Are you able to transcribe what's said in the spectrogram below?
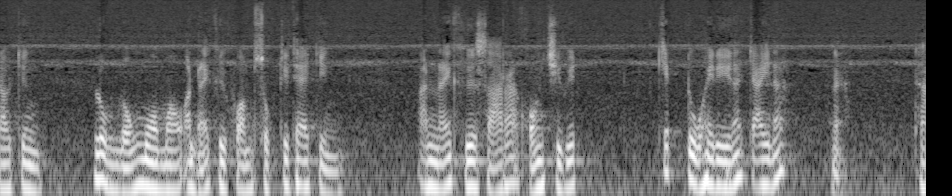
เราจึงลุ่มหลงมัวเมาอันไหนคือความสุขที่แท้จริง อันไหนคือสาระของชีวิต คิดดูให้ดีนะใจนะนะถ้า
